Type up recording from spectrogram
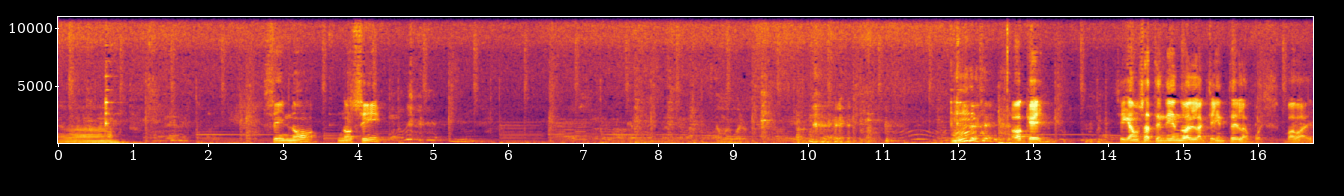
Ah, sí, no, no, sí. ¿Mm? Ok. Sigamos atendiendo a la clientela, pues. Bye bye.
